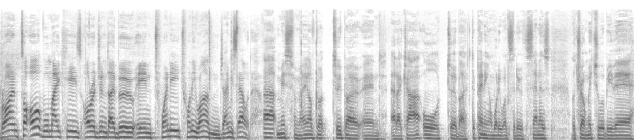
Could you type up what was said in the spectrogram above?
Brian To'o will make his Origin debut in 2021. Jamie Soward. Uh, miss for me. I've got Tupou and Addo-Carr or Turbo, depending on what he wants to do with the centres. Latrell Mitchell will be there,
